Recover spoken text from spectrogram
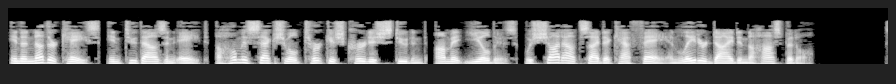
In another case, in 2008, a homosexual Turkish-Kurdish student, Ahmet Yildiz, was shot outside a café and later died in the hospital.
